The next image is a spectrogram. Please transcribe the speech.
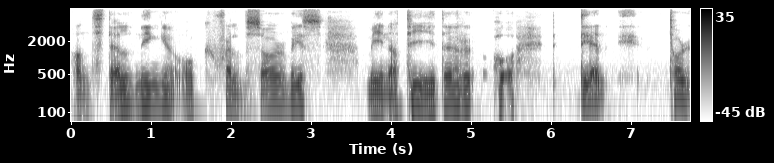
anställning och självservice, mina tider. Det tar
